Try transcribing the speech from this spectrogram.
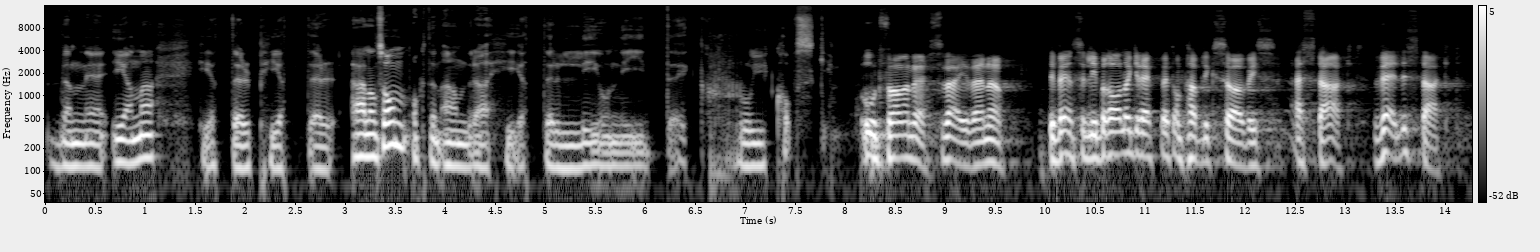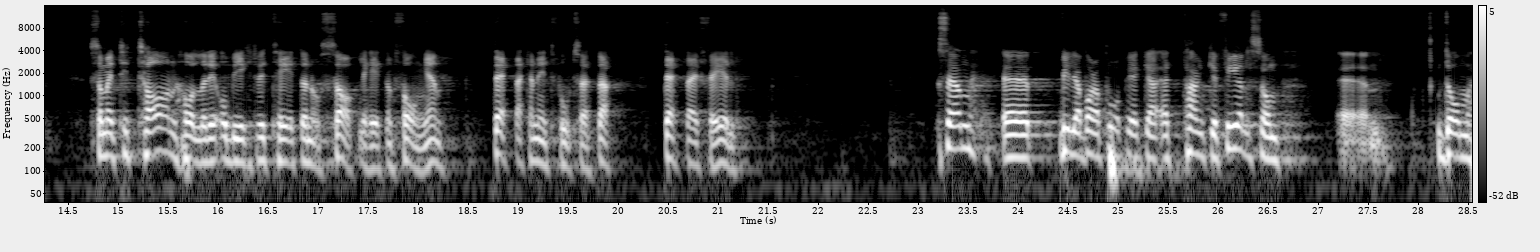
Den eh, ena heter Peter Erlandsson och den andra heter Leonid Krujkovski. Ordförande, Sverigevänner. Det vänsterliberala greppet om public service är starkt, väldigt starkt. Som en titan håller det objektiviteten och sakligheten fången. Detta kan inte fortsätta. Detta är fel. Sen eh, vill jag bara påpeka ett tankefel som eh, de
